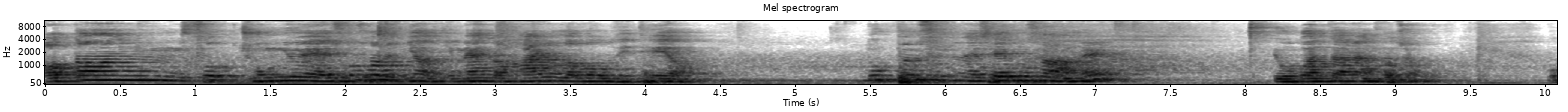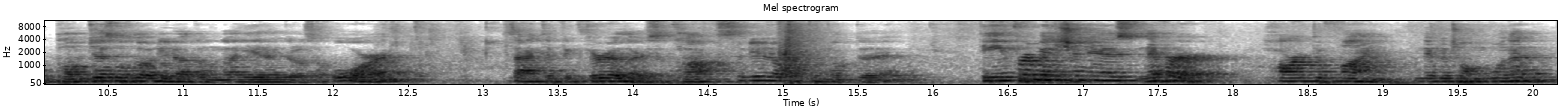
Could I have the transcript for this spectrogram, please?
어떤 소, 종류의 소설은요, demand a higher level of detail. 높은 수준의 세부 사항을 요구한다는 거죠. 뭐 범죄 소설이라던가 예를 들어서 or scientific thrillers, 과학 스릴러 같은 것들. The information is never hard to find. 근데 그 정보는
